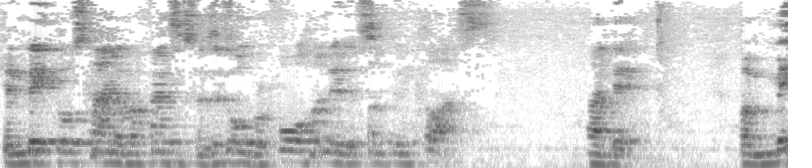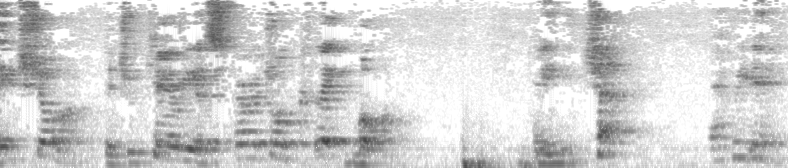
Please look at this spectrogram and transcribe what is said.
can make those kind of offenses because there's over 400 and something plus a day. But make sure that you carry a spiritual clipboard and you check every day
